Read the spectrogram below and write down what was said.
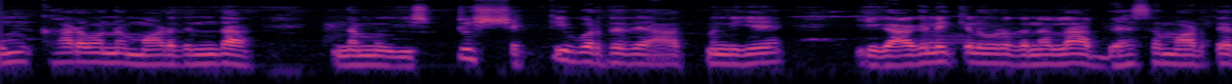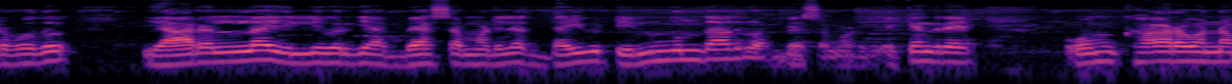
ಓಂಕಾರವನ್ನು ಮಾಡೋದ್ರಿಂದ ನಮಗೆ ಇಷ್ಟು ಶಕ್ತಿ ಬರ್ತದೆ ಆತ್ಮನಿಗೆ. ಈಗಾಗಲೇ ಕೆಲವರು ಅದನ್ನೆಲ್ಲ ಅಭ್ಯಾಸ ಮಾಡ್ತಾ ಇರ್ಬೋದು. ಯಾರೆಲ್ಲ ಇಲ್ಲಿವರೆಗೆ ಅಭ್ಯಾಸ ಮಾಡಿಲ್ಲ, ದಯವಿಟ್ಟು ಇನ್ನು ಮುಂದಾದರೂ ಅಭ್ಯಾಸ ಮಾಡಿ. ಯಾಕೆಂದರೆ ಓಂಕಾರವನ್ನು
